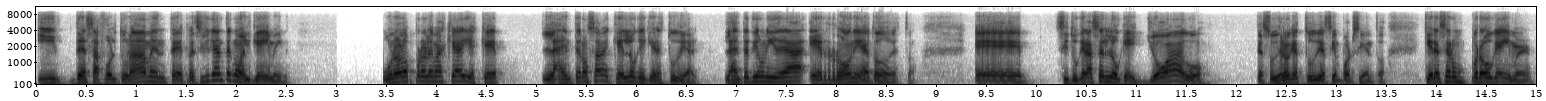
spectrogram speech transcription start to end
Y desafortunadamente, específicamente con el gaming, uno de los problemas que hay es que la gente no sabe qué es lo que quiere estudiar. La gente tiene una idea errónea de todo esto. Eh, si tú quieres hacer lo que yo hago, te sugiero que estudies 100%. ¿Quieres ser un pro gamer?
